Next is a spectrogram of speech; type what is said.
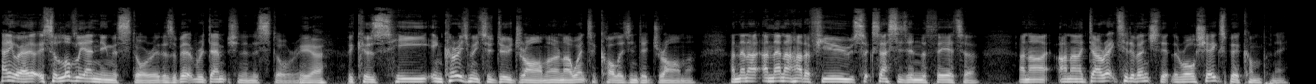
anyway, it's a lovely ending, this story. There's a bit of redemption in this story. Yeah. Because he encouraged me to do drama and I went to college and did drama. And then I, and then I had a few successes in the theatre and I, and I directed eventually at the Royal Shakespeare Company.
